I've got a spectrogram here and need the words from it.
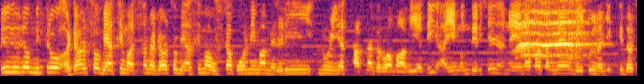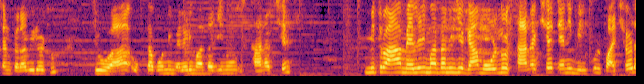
તે રીતે મિત્રો, અઢારસો બ્યાસીમાં સન અઢારસો બ્યાસીમાં ઉગતા પૌર્ણિમા મેલડીનું અહીંયા સ્થાપના કરવામાં આવી હતી. આ એ મંદિર છે અને એના પણ તમને હું બિલકુલ નજીકથી દર્શન કરાવી રહ્યો છું. જો આ ઉગતા પૌર્ણિ મેલડી માતાજીનું સ્થાનક છે. મિત્રો, આ મેલડી માતાનું જે ગામ ઓળનું સ્થાનક છે, તેની બિલકુલ પાછળ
